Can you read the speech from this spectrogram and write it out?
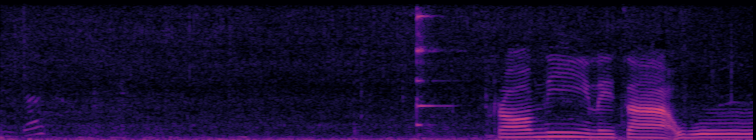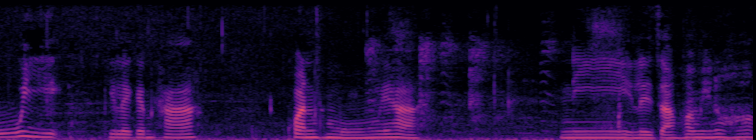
ชพร้อมนี่เลยจ้าโอ้ยกินอะไรกันคะ ควันขมุงเลยค่ะ นี่เลยจ้าพ่อพี่น้อง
